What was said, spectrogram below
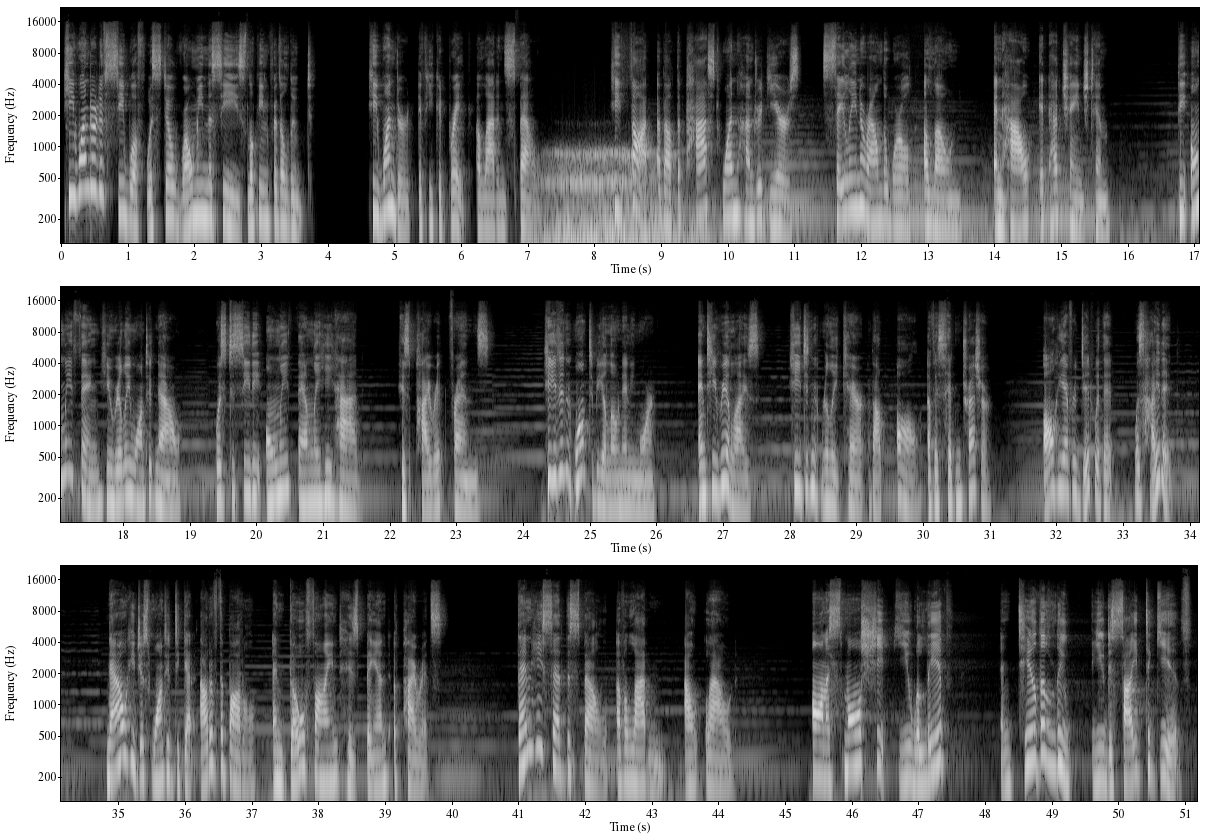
He wondered if Seawolf was still roaming the seas looking for the loot. He wondered if he could break Aladdin's spell. He thought about the past 100 years sailing around the world alone and how it had changed him. The only thing he really wanted now was to see the only family he had his pirate friends. He didn't want to be alone anymore, and he realized he didn't really care about all of his hidden treasure. All he ever did with it was hide it. Now he just wanted to get out of the bottle and go find his band of pirates. Then he said the spell of Aladdin out loud. On a small ship you will live until the loot you decide to give.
